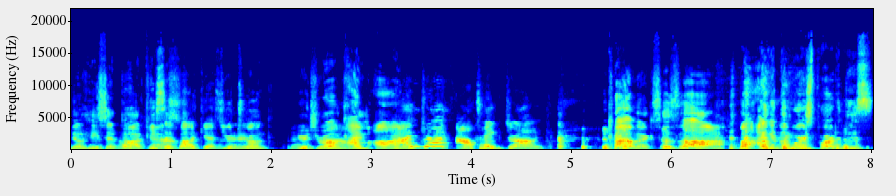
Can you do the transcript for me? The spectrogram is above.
No, he podcast. said Oh, podcast. He said podcast. You're Okay. drunk. You're drunk. Um, I'm on. I'm drunk. I'll take drunk. Comics, huzzah! But I get the worst part of this.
